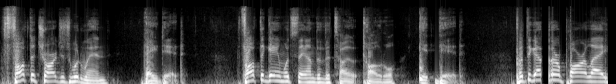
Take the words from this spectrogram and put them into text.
Thought the Chargers would win. They did. Thought the game would stay under the to- total. It did. Put together a parlay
